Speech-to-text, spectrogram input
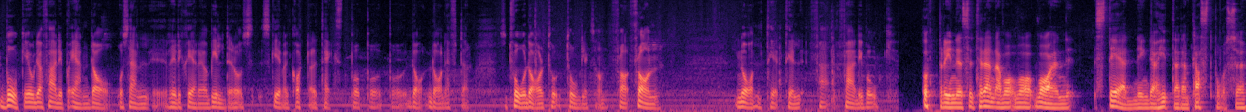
boken gjorde jag färdig på en dag och sen redigerade jag bilder och skrev en kortare text på, på, på dag, dagen efter. Så två dagar tog, tog liksom fra, från noll till, till färdig bok. Upprinnelse till denna var, var, var, en städning där jag hittade en plastpåse.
